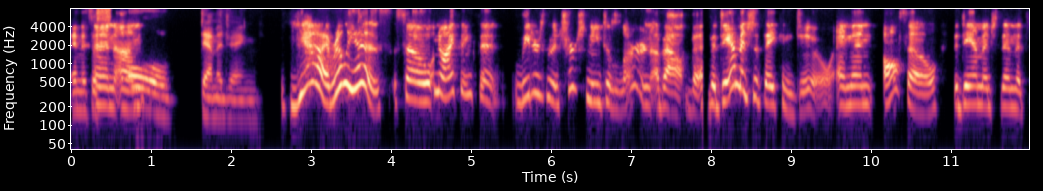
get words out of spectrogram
And it's a and, soul um, damaging yeah, it really is. So, you know, I think that leaders in the church need to learn about the, the damage that they can do. And then also the damage then that's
